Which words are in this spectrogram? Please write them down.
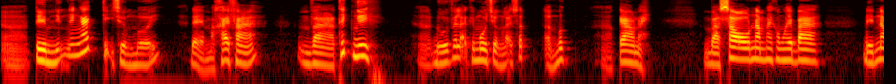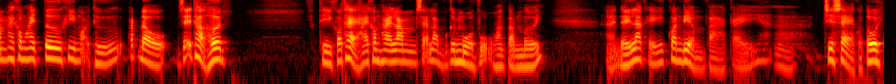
à, tìm những cái ngách thị trường mới để mà khai phá và thích nghi à, đối với lại cái môi trường lãi suất ở mức à, cao này và sau năm 2023 đến năm 2024 khi mọi thứ bắt đầu dễ thở hơn thì có thể 2025 sẽ là một cái mùa vụ hoàn toàn mới. À, đấy là cái quan điểm và cái à, chia sẻ của tôi.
